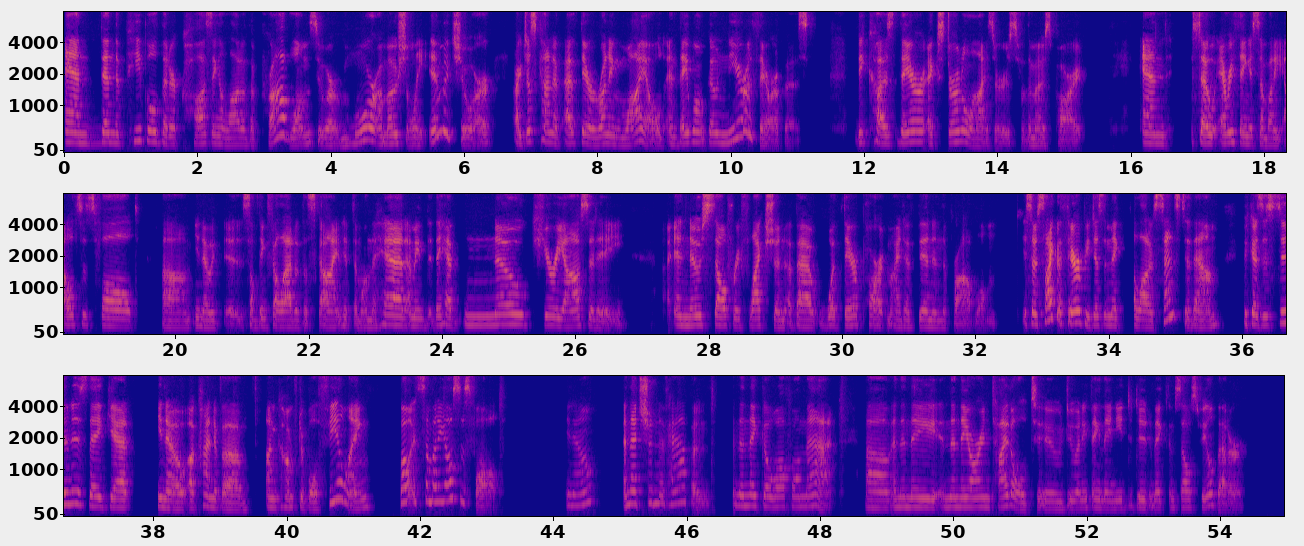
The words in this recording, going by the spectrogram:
And then the people that are causing a lot of the problems, who are more emotionally immature, are just kind of out there running wild and they won't go near a therapist because they're externalizers for the most part. And so everything is somebody else's fault. Um, you know, something fell out of the sky and hit them on the head. I mean, they have no curiosity and no self reflection about what their part might have been in the problem. So, psychotherapy doesn't make a lot of sense to them because as soon as they get, you know, a kind of a uncomfortable feeling, well, it's somebody else's fault, you know, and that shouldn't have happened. And then they go off on that um, and then they and then they are entitled to do anything they need to do to make themselves feel better.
